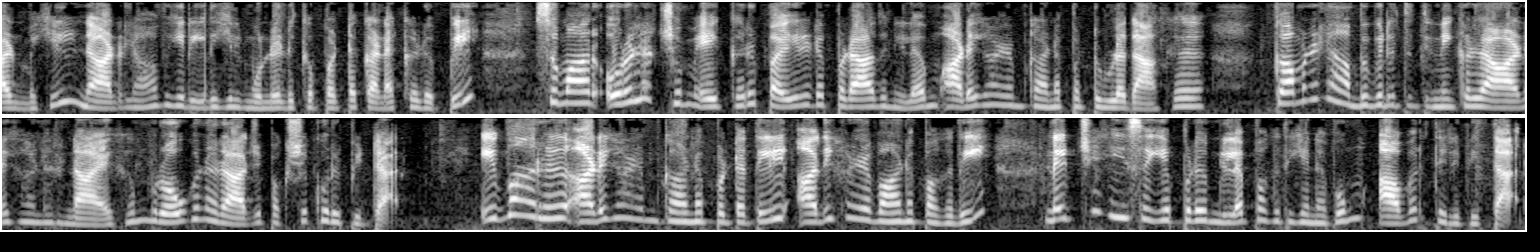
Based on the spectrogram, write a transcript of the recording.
அண்மையில் நாடளாவிய ரீதியில் முன்னெடுக்கப்பட்ட கணக்கெடுப்பில் சுமார் ஒரு லட்சம் ஏக்கர் பயிரிடப்படாத நிலம் அடையாளம் காணப்பட்டுள்ளதாக கமநல அபிவிருத்தி திணைக்கள ஆணையாளர் நாயகம் ரோகண ராஜபக்ஷ குறிப்பிட்டார். இவ்வாறு அடையாளம் காணப்பட்டதில் அதிகளவான பகுதி நெச்சிகை செய்யப்படும் நிலப்பகுதி எனவும் அவர் தெரிவித்தார்.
